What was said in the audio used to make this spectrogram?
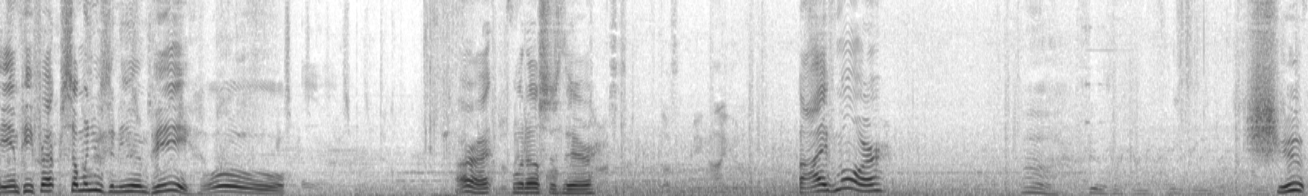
EMP frap. Someone used an EMP. Whoa. Alright, what else is there? Five more. Hmm. Shoot.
